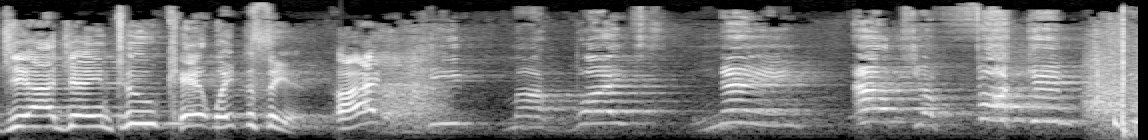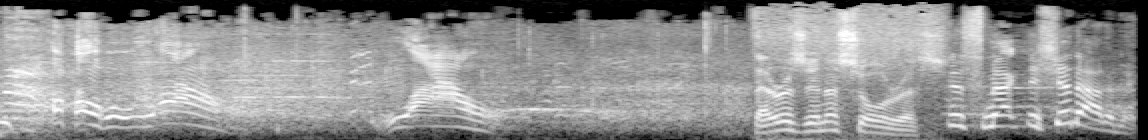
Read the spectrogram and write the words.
G.I. Jane 2, can't wait to see it. All right? Keep my wife's name out your fucking mouth! Oh, wow. Wow. Therizinosaurus. Just smacked the shit out of me.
